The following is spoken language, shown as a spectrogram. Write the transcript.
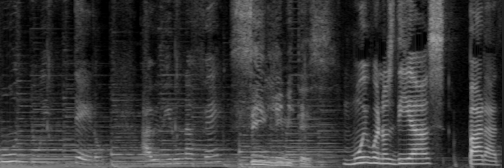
mundo entero a vivir una fe sin límites. Muy buenos días para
